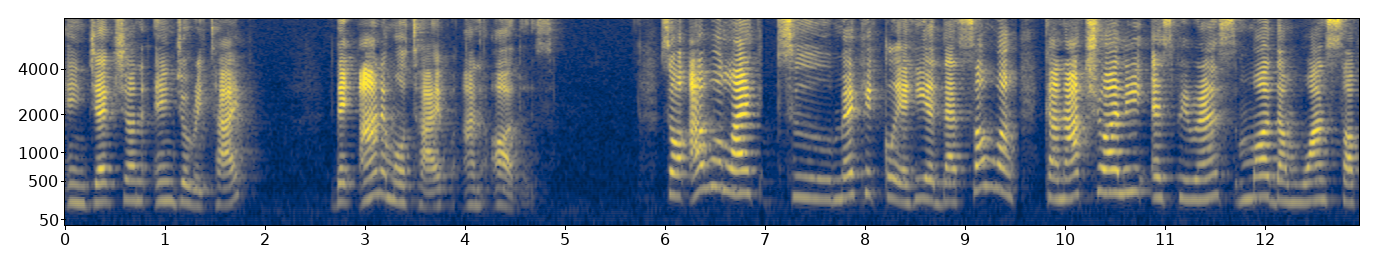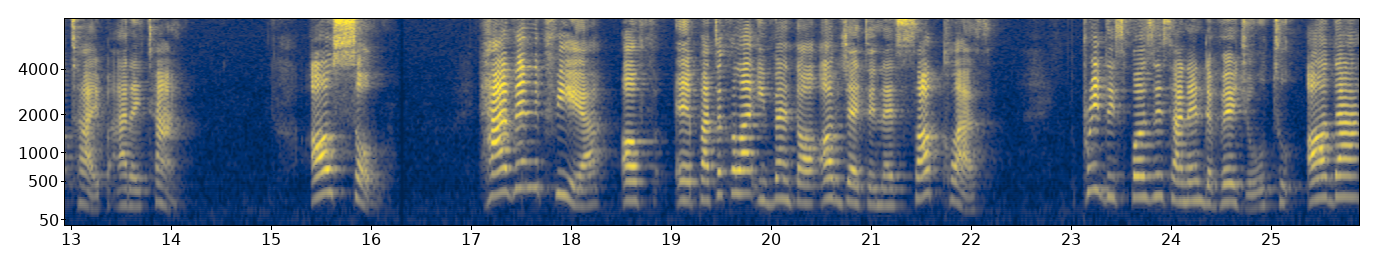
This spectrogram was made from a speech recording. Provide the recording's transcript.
injection injury type, the animal type, and others. So I would like to make it clear here that someone can actually experience more than one subtype at a time. Also, having fear of a particular event or object in a subclass predisposes an individual to other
